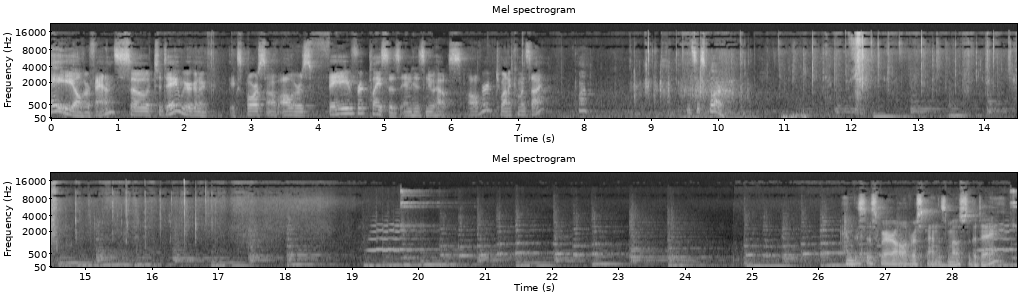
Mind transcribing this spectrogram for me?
Hey Oliver fans, so today we are going to explore some of Oliver's favorite places in his new house. Oliver, do you want to come inside? Come on, let's explore. And this is where Oliver spends most of the day.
